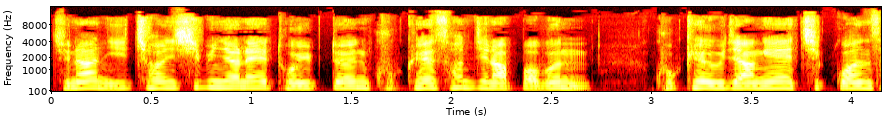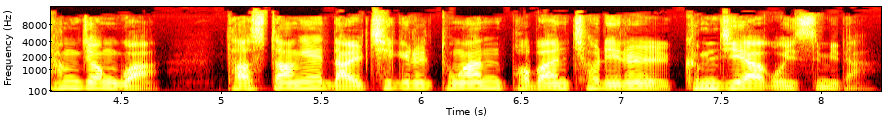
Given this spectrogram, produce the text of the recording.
지난 2012년에 도입된 국회 선진화법은 국회의장의 직권 상정과 다수당의 날치기를 통한 법안 처리를 금지하고 있습니다.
